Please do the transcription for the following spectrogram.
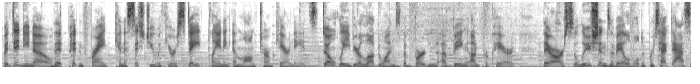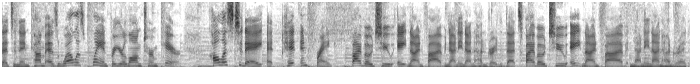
But did you know that Pitt and Frank can assist you with your estate planning and long term care needs? Don't leave your loved ones the burden of being unprepared. There are solutions available to protect assets and income as well as plan for your long term care. Call us today at Pitt and Frank, 502 895 9900. That's 502 895 9900.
